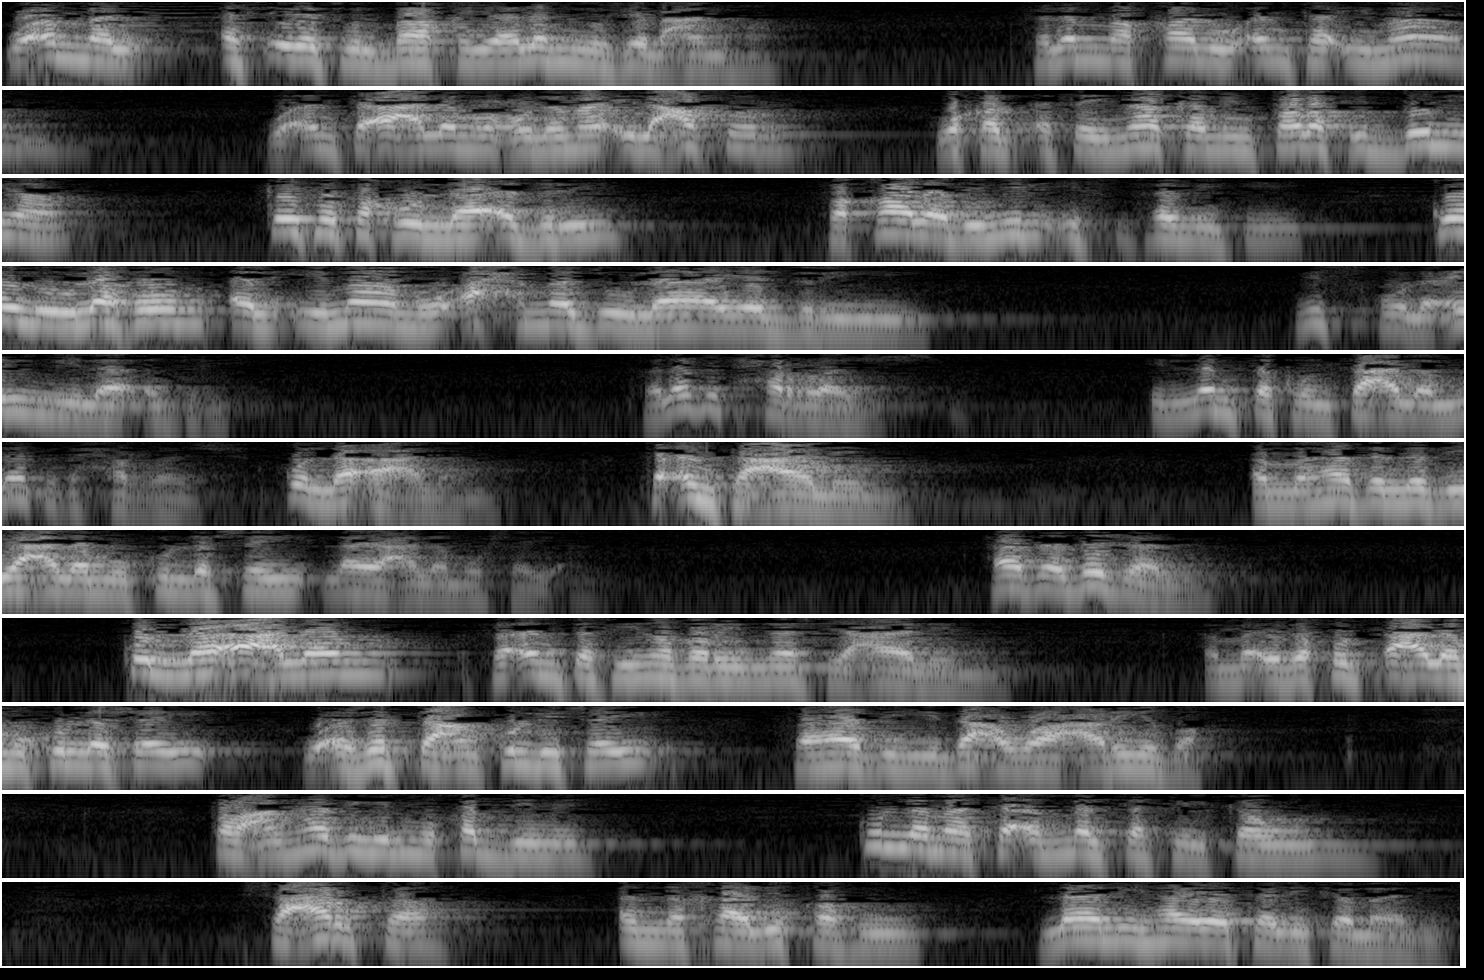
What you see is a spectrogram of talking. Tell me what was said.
وأما الأسئلة الباقية لم يجب عنها فلما قالوا أنت إمام وأنت أعلم علماء العصر وقد أتيناك من طرف الدنيا كيف تقول لا أدري؟ فقال بملء فمه قولوا لهم الإمام أحمد لا يدري نصف العلم لا أدري. فلا تتحرج. إن لم تكن تعلم لا تتحرج. قل لا أعلم. فأنت عالم. أما هذا الذي يعلم كل شيء لا يعلم شيئا. هذا دجل. قل لا أعلم فأنت في نظر الناس عالم. أما إذا قلت أعلم كل شيء وأجبت عن كل شيء فهذه دعوة عريضة. طبعا هذه المقدمة كلما تأملت في الكون شعرت أن خالقه لا نهاية لكماله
